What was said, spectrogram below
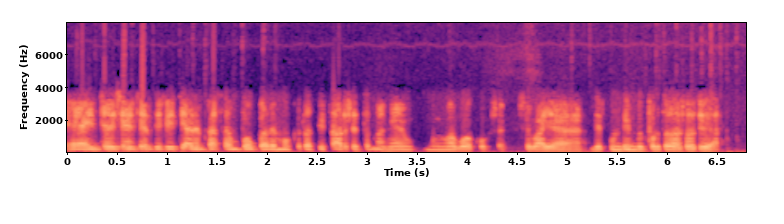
e a inteligencia artificial empeza un pouco a democratizarse tamén, é unha boa cousa, se vai difundindo por toda a sociedade.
